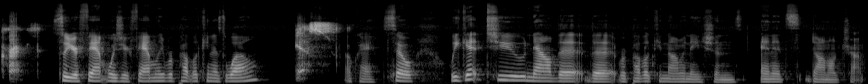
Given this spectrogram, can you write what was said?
Correct. So your fam was your family Republican as well? Yes. Okay. So we get to now the the Republican nominations, and it's Donald Trump.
